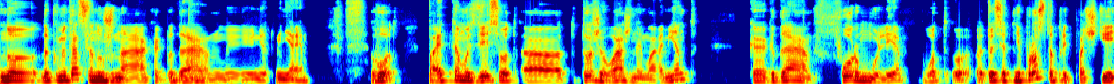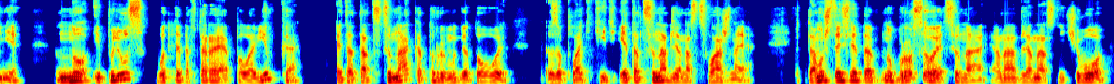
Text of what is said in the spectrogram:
Но документация нужна, как бы, да, мы ее не отменяем. Вот, поэтому здесь вот а, тоже важный момент, когда в формуле, вот, э, то есть это не просто предпочтение, но и плюс вот эта вторая половинка, это та цена, которую мы готовы заплатить. Эта цена для нас важная, потому что если это, ну, бросовая цена, она для нас ничего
